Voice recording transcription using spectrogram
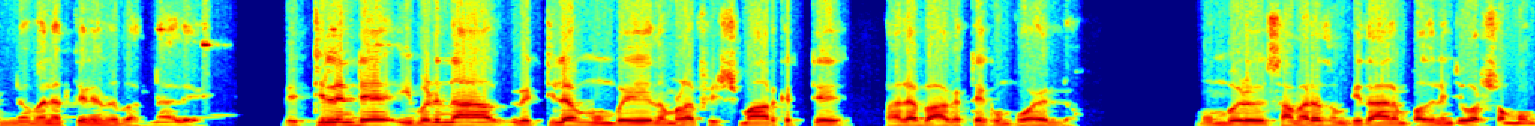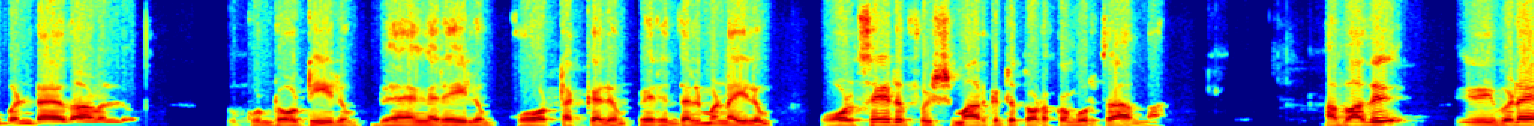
ഉന്നമനത്തിന് എന്ന് പറഞ്ഞാൽ വെറ്റിലന്റെ ഇവിടുന്ന് ആ വെറ്റില മുമ്പ് നമ്മളെ ഫിഷ് മാർക്കറ്റ് പല ഭാഗത്തേക്കും പോയല്ലോ. മുമ്പൊരു സമര സംവിധാനം പതിനഞ്ച് വർഷം മുമ്പ് ഉണ്ടായതാണല്ലോ. കുണ്ടോട്ടിയിലും വേങ്ങരയിലും കോട്ടക്കലും പെരിന്തൽമണ്ണയിലും ഓൾ സൈഡ് ഫിഷ് മാർക്കറ്റ് തുടക്കം കുറിച്ചതാണ് അപ്പൊ അത് ഇവിടെ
